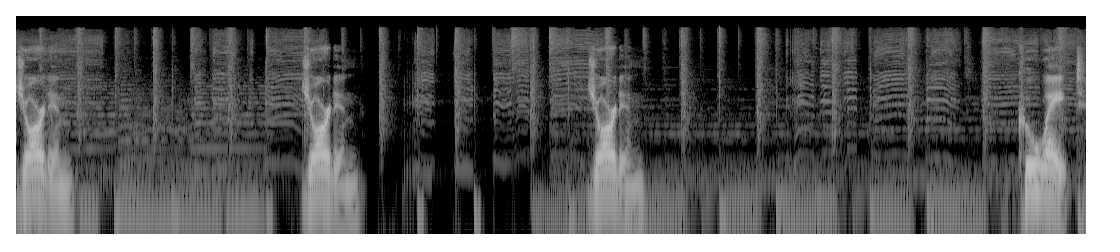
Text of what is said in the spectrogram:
Jordan. Jordan. Jordan Kuwait.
